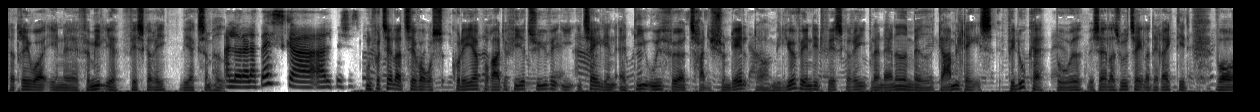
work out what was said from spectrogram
der driver en familiefiskerivirksomhed. Hun fortæller til vores kolleger på Radio 24 i Italien, at de udfører traditionelt og miljøvenligt fiskeri, blandt andet med gammeldags feluca-både, hvis jeg ellers udtaler det rigtigt, hvor,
